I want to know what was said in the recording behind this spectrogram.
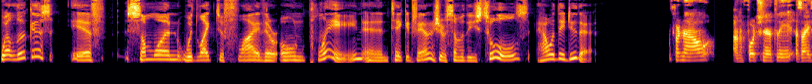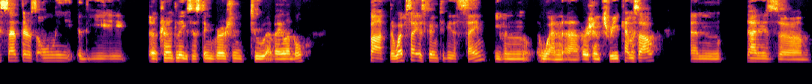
Well, Lukas, if someone would like to fly their own plane and take advantage of some of these tools, how would they do that? For now, unfortunately, as I said, there's only the currently existing version 2 available. But the website is going to be the same even when uh, version 3 comes out. And that is um,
